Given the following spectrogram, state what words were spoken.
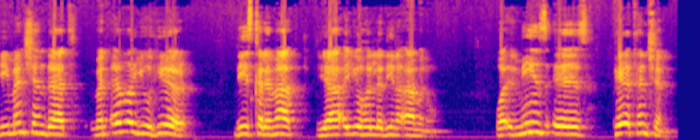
he mentioned that whenever you hear these kalimat, Ya ayyuhalladina amanu, what it means is pay attention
